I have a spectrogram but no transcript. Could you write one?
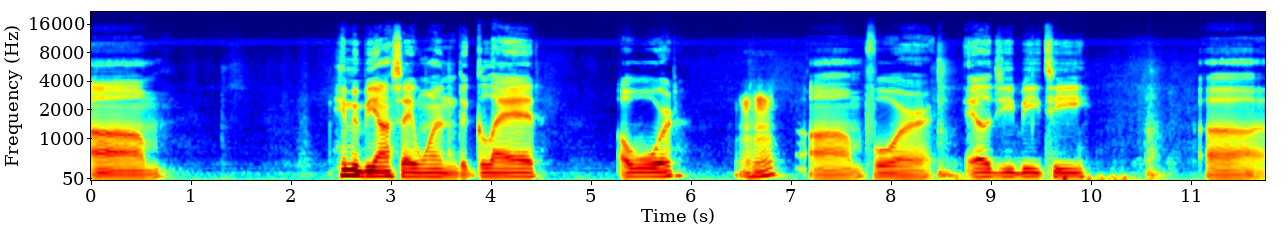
Um. Him and Beyonce won the GLAAD award. Mm-hmm. um, for LGBT uh,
